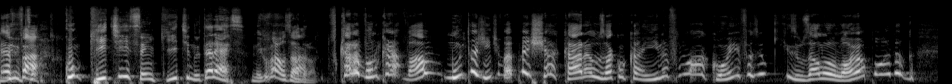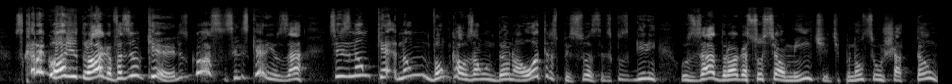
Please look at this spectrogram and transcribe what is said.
é De- fato. Com kit, sem kit, não interessa. O nego vai usar droga. Os caras vão no carnaval, muita gente vai pra encher a cara, usar cocaína, fumar maconha e fazer o que quiser. Usar loló é uma porra da... Os caras gostam de droga, fazer o quê? Eles gostam, se eles querem usar. Se eles não, quer, não vão causar um dano a outras pessoas, se eles conseguirem usar a droga socialmente, tipo, não ser um chatão,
